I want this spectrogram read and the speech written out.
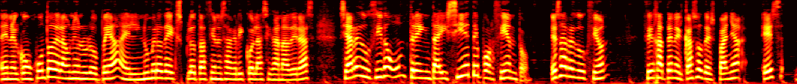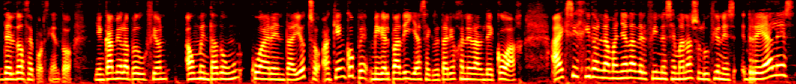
en el conjunto de la Unión Europea, el número de explotaciones agrícolas y ganaderas se ha reducido un 37%. Esa reducción Fíjate, en el caso de España es del 12% y en cambio la producción ha aumentado un 48%. Aquí en COPE, Miguel Padilla, secretario general de COAG, ha exigido en la mañana del fin de semana soluciones reales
